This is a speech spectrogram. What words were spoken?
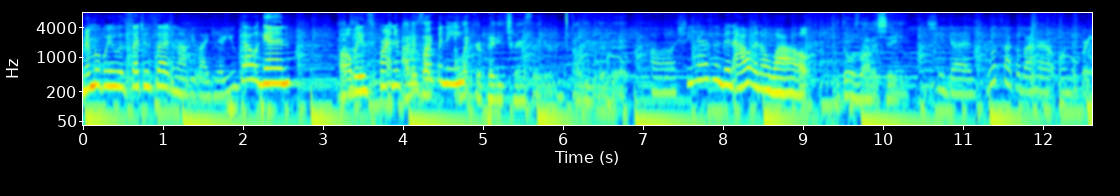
"Remember when we was such and such?" And I'd be like, "Here you go again." Always fronting in I front of just like, I company. like your petty translator. I'll leave it at that. uh, she hasn't been out in a while. She throws a lot of shade. She does. We'll talk about her on the break.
